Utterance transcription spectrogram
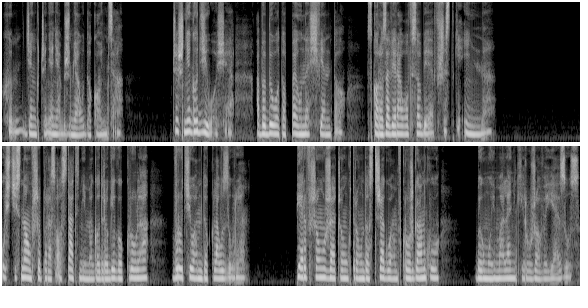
hymn dziękczynienia brzmiał do końca. Czyż nie godziło się, aby było to pełne święto, skoro zawierało w sobie wszystkie inne? Uścisnąwszy po raz ostatni mego drogiego króla, wróciłam do klauzury. Pierwszą rzeczą, którą dostrzegłam w krużganku, był mój maleńki różowy Jezus,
